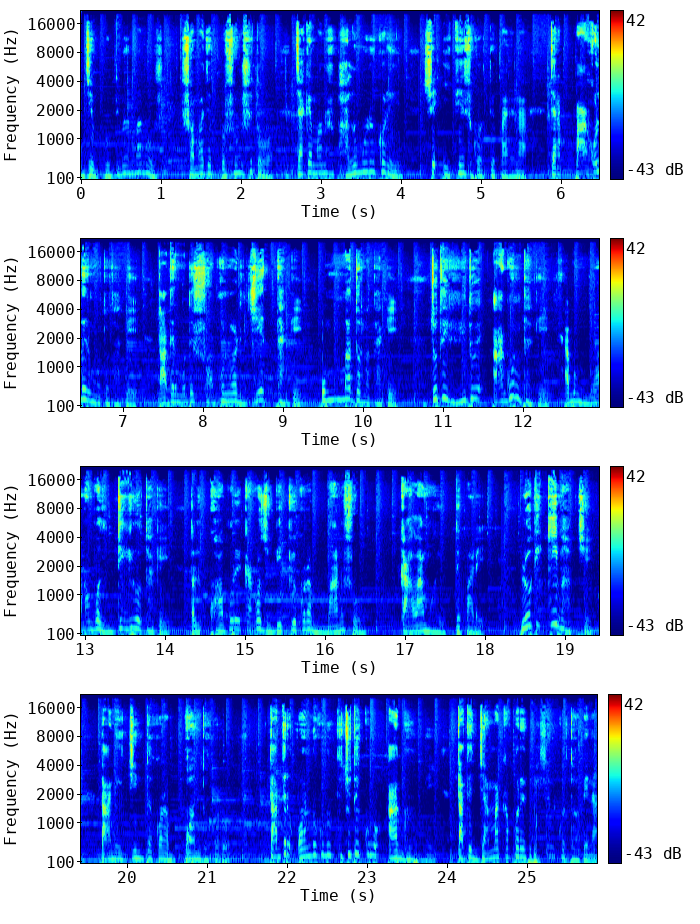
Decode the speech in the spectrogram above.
যে বুদ্ধিমান মানুষ সমাজে প্রশংসিত, যাকে মানুষ ভালো মনে করে, সে ইতিহাস করতে পারে না। যারা পাগলের মতো থাকে, তাদের মধ্যে সফল হওয়ার জেদ থাকে, উন্মাদনা থাকে। যদি হৃদয়ে আগুন থাকে এবং মনোবল দৃঢ় থাকে, তাহলে খবরের কাগজ বিক্রি করা মানুষও কালাম হয়ে উঠতে পারে। লোকে কি ভাবছে? তা নিয়ে চিন্তা করা বন্ধ করো। তাদের অন্য কোনো কিছুতে কোনো আগ্রহ নেই। তাদের জামা কাপড়ের ফ্যাশন করতে হবে না,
